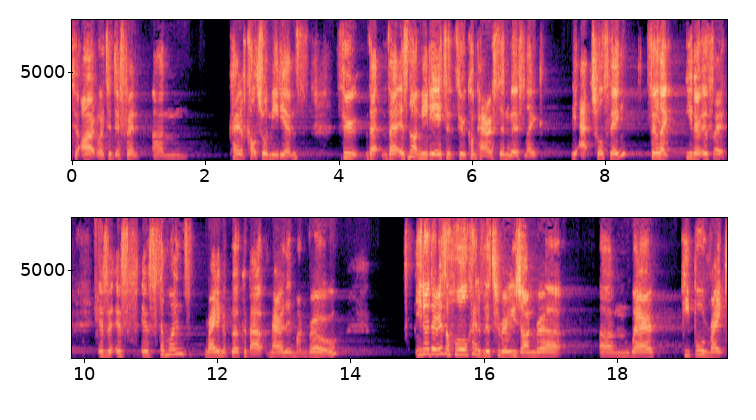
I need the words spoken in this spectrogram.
to art or to different um, kind of cultural mediums through that that is not mediated through comparison with like the actual thing. So yeah. like you know if I, if if if someone's writing a book about Marilyn Monroe, you know there is a whole kind of literary genre um, where people write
